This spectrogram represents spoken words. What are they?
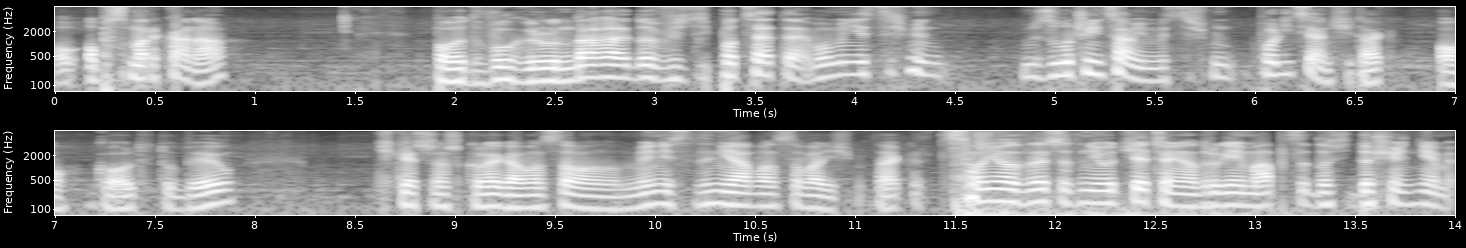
ob obsmarkana po dwóch rundach, ale dowieźli po cetę, bo my nie jesteśmy złoczyńcami, my jesteśmy policjanci, tak? O, gold tu był. Ciekawe, czy nasz kolega awansował. No, my niestety nie awansowaliśmy, tak? Co nie odwlecze, to nie ucieczę, na drugiej mapce dos dosięgniemy.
